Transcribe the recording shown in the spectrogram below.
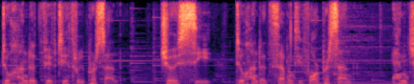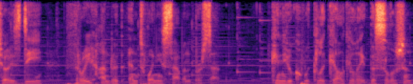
253%, choice C, 274%, and choice D, 327%. Can you quickly calculate the solution?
